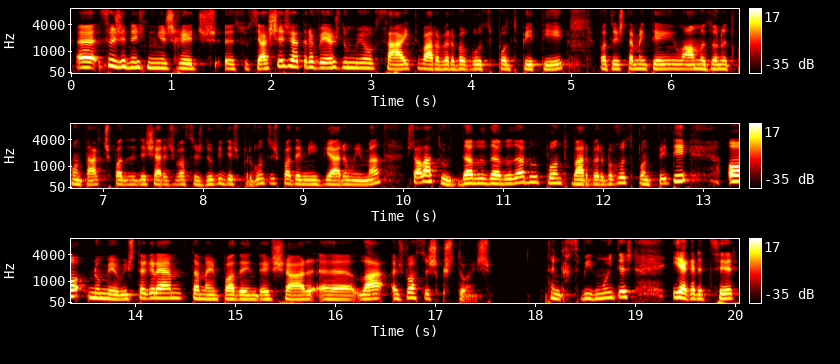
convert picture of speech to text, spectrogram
uh, seja nas minhas redes uh, sociais, seja através do meu site site barbarabarroso.pt. Vocês também têm lá uma zona de contactos, podem deixar as vossas dúvidas, perguntas, podem me enviar um e-mail. Está lá tudo, www.barbarabarroso.pt ou no meu Instagram também podem deixar uh, lá as vossas questões. Tenho recebido muitas e agradecer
